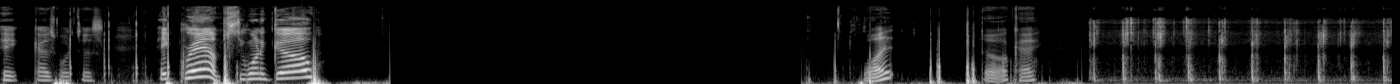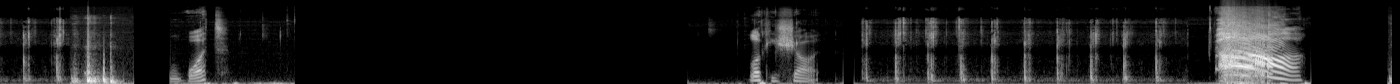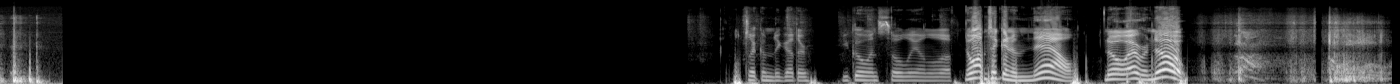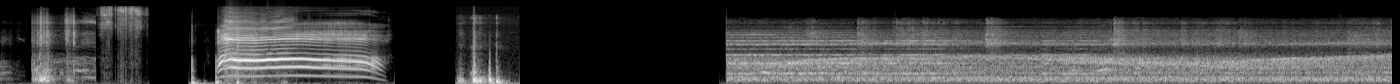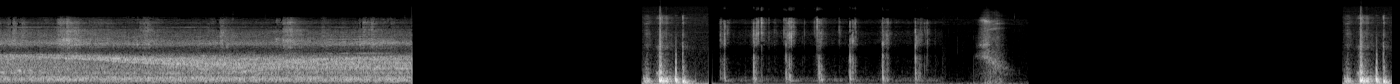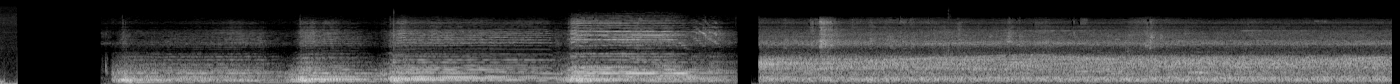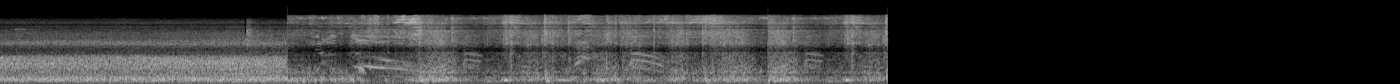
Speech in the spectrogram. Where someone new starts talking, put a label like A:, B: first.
A: Hey, guys, watch this. Hey, Gramps, you want to go? What? Oh, okay. What? Lucky shot. Take them together. You go in slowly on the left. No, I'm taking them now! No, ever, no!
